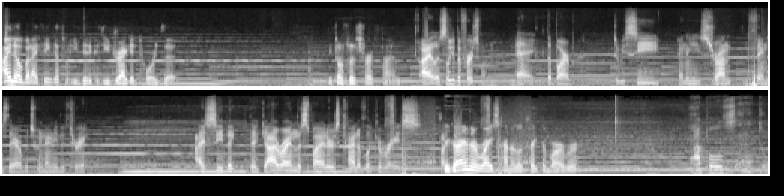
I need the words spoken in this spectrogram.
I know, but I think that's what he did because you drag it towards it. It's also his first time. Alright, let's look at the first one. A, the barber. Do we see any strong things there between any of the three? I see the the guy riding the spider is kind of like a race. The Like, guy on the right kind of looks like the barber. apples and a door and ladder.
